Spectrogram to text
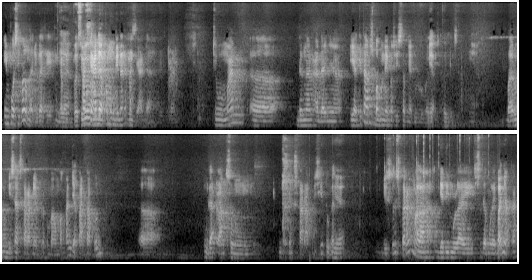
impossible nggak juga sih tapi Iya, possible pasti nggak ada juga. kemungkinannya pasti ada gitu kan. cuman eh, dengan adanya ya kita harus bangun ekosistemnya dulu baru Iya, bisa betul. Iya. baru bisa startupnya berkembang bahkan Jakarta pun eh, nggak langsung banyak startup di situ kan Iya. justru sekarang malah jadi mulai sudah mulai banyak kan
